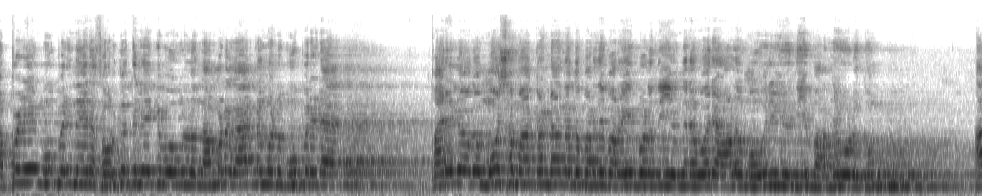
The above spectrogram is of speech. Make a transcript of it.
അപ്പോഴേ മൂപ്പര് നേരെ സ്വർഗത്തിലേക്ക് പോകുള്ളൂ. നമ്മുടെ കാരണം കൊണ്ട് മൂപ്പരുടെ പരലോകം മോശമാക്കണ്ട എന്നൊക്കെ പറഞ്ഞ് പറയുമ്പോൾ നീ ഇങ്ങനെ ഒരാൾ മൗര്യം നീ പറഞ്ഞു കൊടുക്കും. ആ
